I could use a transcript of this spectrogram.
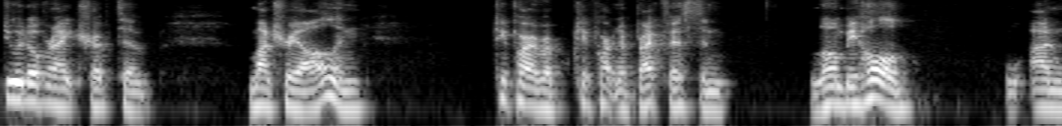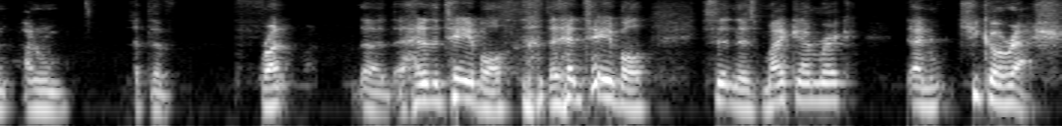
do an overnight trip to Montreal and take part of a, take part in a breakfast. And lo and behold, on on at the front, the, the head of the table, the head table, sitting is Mike Emrick and Chico Resch.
